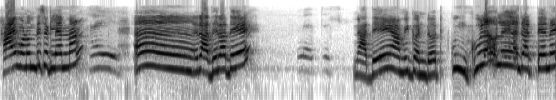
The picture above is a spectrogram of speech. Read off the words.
हाय म्हणून दे सगळ्यांना. राधे राधे. नादे आम्ही गंडत कुंकू लावलंय आज आत्याने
